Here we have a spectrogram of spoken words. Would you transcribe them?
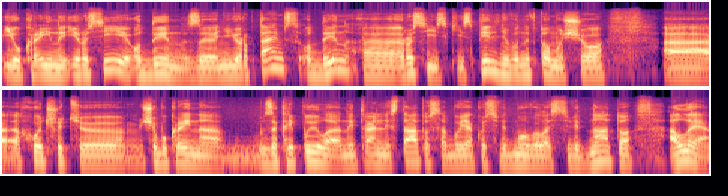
і України, і Росії. Один з York Times, один е, російський. Спільні вони в тому, що. Хочуть, щоб Україна закріпила нейтральний статус або якось відмовилась від НАТО. Але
